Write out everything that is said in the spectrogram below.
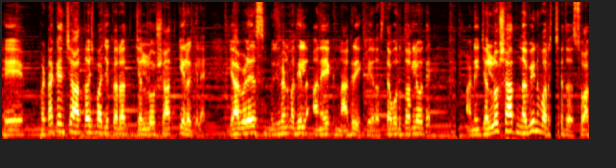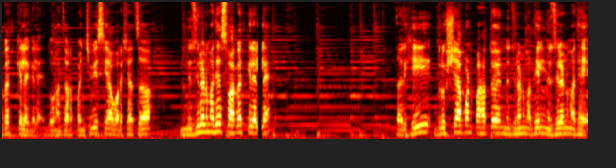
हे फटाक्यांची आतषबाजी करत जल्लोषात केलं गेलंय. यावेळेस न्यूझीलंडमधील अनेक नागरिक हे रस्त्यावर उतरले होते आणि जल्लोषात नवीन वर्षाचं स्वागत केलं गेलंय. दोन हजार पंचवीस या वर्षाचं न्यूझीलंडमध्ये स्वागत केलेलं आहे. तर ही दृश्य आपण पाहतोय न्यूझीलंडमधील न्यूझीलंडमध्ये.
